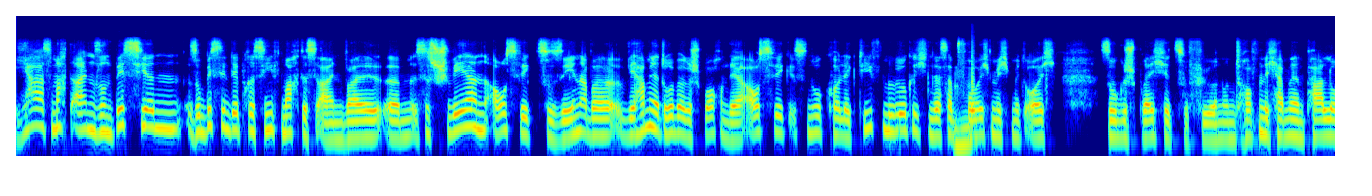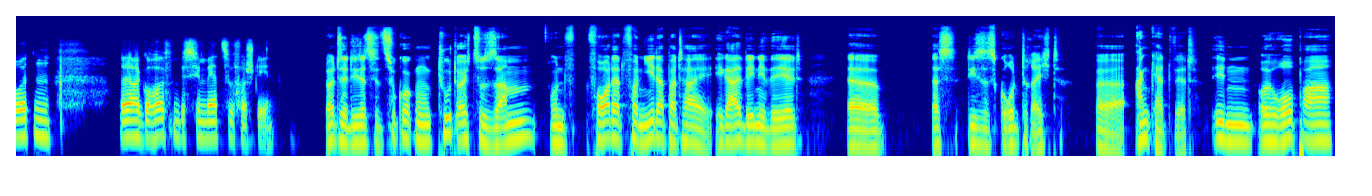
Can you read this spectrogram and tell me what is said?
ja, es macht einen so ein bisschen, so ein bisschen depressiv macht es einen, weil ähm, es ist schwer, einen Ausweg zu sehen. Aber wir haben ja drüber gesprochen. Der Ausweg ist nur kollektiv möglich und deshalb mhm. freue ich mich, mit euch so Gespräche zu führen. Und hoffentlich haben wir ein paar Leuten äh, geholfen, ein bisschen mehr zu verstehen. Leute, die das jetzt zugucken, tut euch zusammen und fordert von jeder Partei, egal wen ihr wählt, äh, dass dieses Grundrecht verankert äh, wird in Europa,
